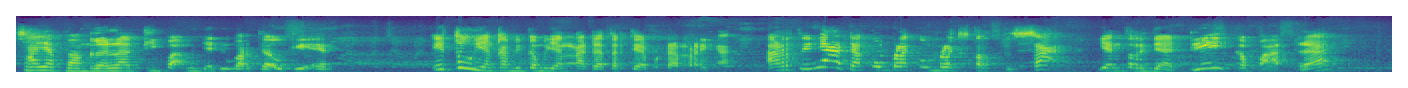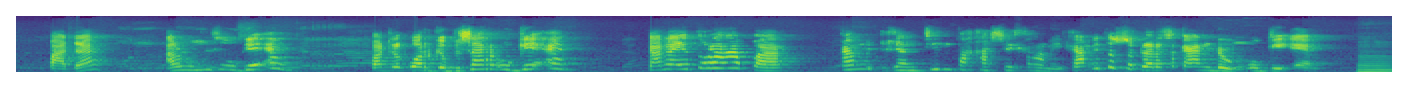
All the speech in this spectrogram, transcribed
Saya bangga lagi Pak menjadi warga UGM. Itu yang kami yang ada terjadi pada mereka. Artinya ada kompleks-kompleks terdesak yang terjadi kepada pada alumni UGM, pada keluarga besar UGM karena itulah apa? Kami dengan cinta kasih kami. Kami itu saudara sekandung UGM. Hmm.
